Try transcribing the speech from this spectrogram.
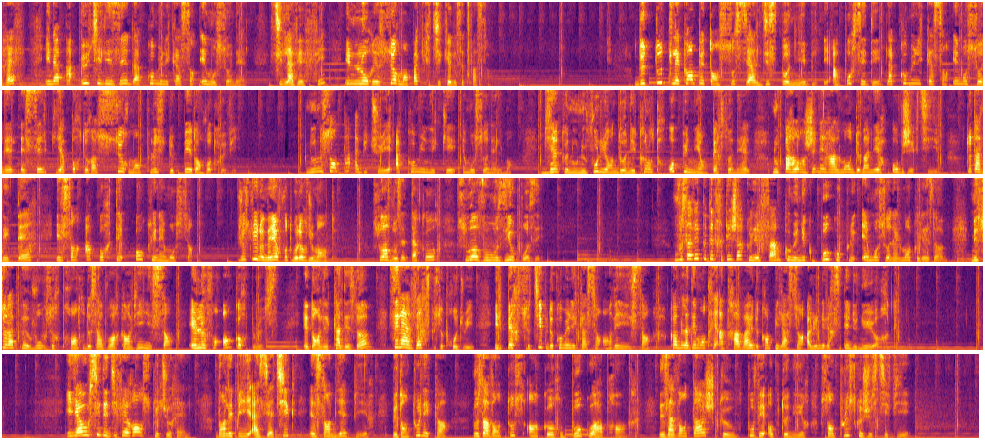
Bref, il n'a pas utilisé la communication émotionnelle. S'il l'avait fait, il ne l'aurait sûrement pas critiqué de cette façon. De toutes les compétences sociales disponibles et à posséder, la communication émotionnelle est celle qui apportera sûrement plus de paix dans votre vie. Nous ne sommes pas habitués à communiquer émotionnellement. Bien que nous ne voulions donner que notre opinion personnelle, nous parlons généralement de manière objective, totalitaire et sans apporter aucune émotion. Je suis le meilleur footballeur du monde. Soit vous êtes d'accord, soit vous vous y opposez. Vous savez peut-être déjà que les femmes communiquent beaucoup plus émotionnellement que les hommes, mais cela peut vous surprendre de savoir qu'en vieillissant, elles le font encore plus. Et dans les cas des hommes, c'est l'inverse qui se produit. Ils perdent ce type de communication en vieillissant, comme l'a démontré un travail de compilation à l'Université de New York. Il y a aussi des différences culturelles. Dans les pays asiatiques, elles sont bien pires, mais dans tous les cas, nous avons tous encore beaucoup à apprendre. Les avantages que vous pouvez obtenir sont plus que justifiés.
